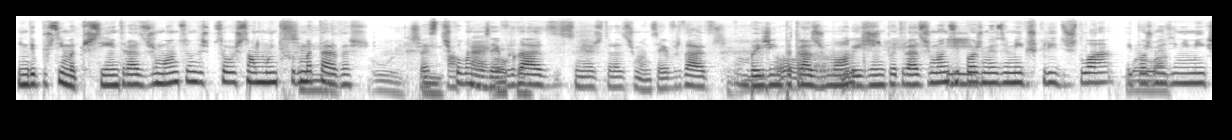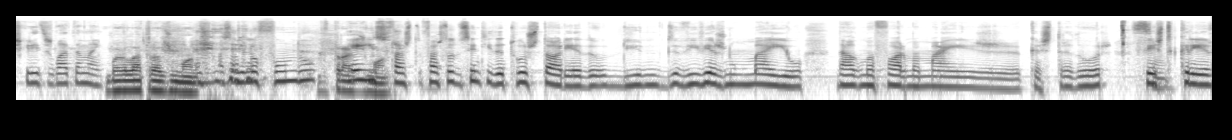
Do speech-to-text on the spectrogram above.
Ainda por cima, cresci em Trás-os-Montes, onde as pessoas são muito formatadas. Ui, Peço sim. desculpa, Ok. mas é Ok. verdade, senhores de Trás-os-Montes, é verdade. Um beijinho para Oh, trás dos montes. Um beijinho para trás dos montes e, E- para os meus amigos queridos de lá e para os lá. meus inimigos queridos de lá também. Bora lá atrás dos montes. Ou seja, no fundo, é isso, faz, faz todo o sentido. A tua história de, de, de viveres num meio de alguma forma mais eh, castrador fez-te querer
